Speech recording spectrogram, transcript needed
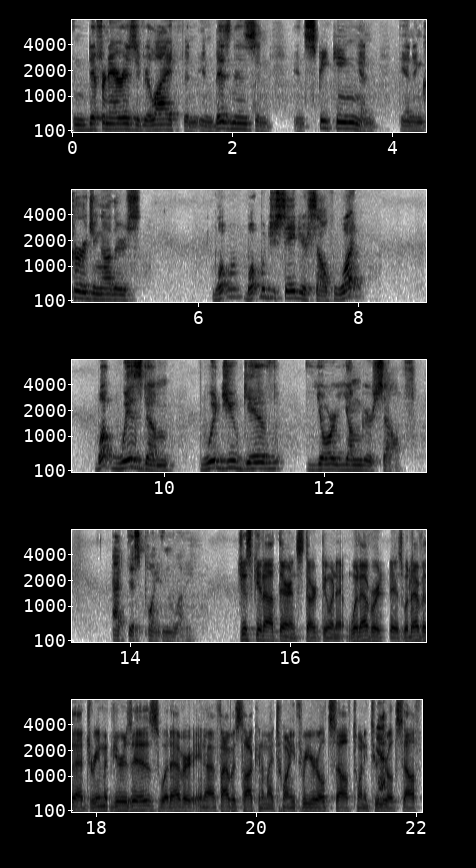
in different areas of your life, and in business, and in speaking, and and encouraging others, what what would you say to yourself? What what wisdom would you give your younger self? at this point in life? Just get out there and start doing it, whatever it is, whatever that dream of yours is, whatever, you know, if I was talking to my 23 year old self, 22 year old self,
